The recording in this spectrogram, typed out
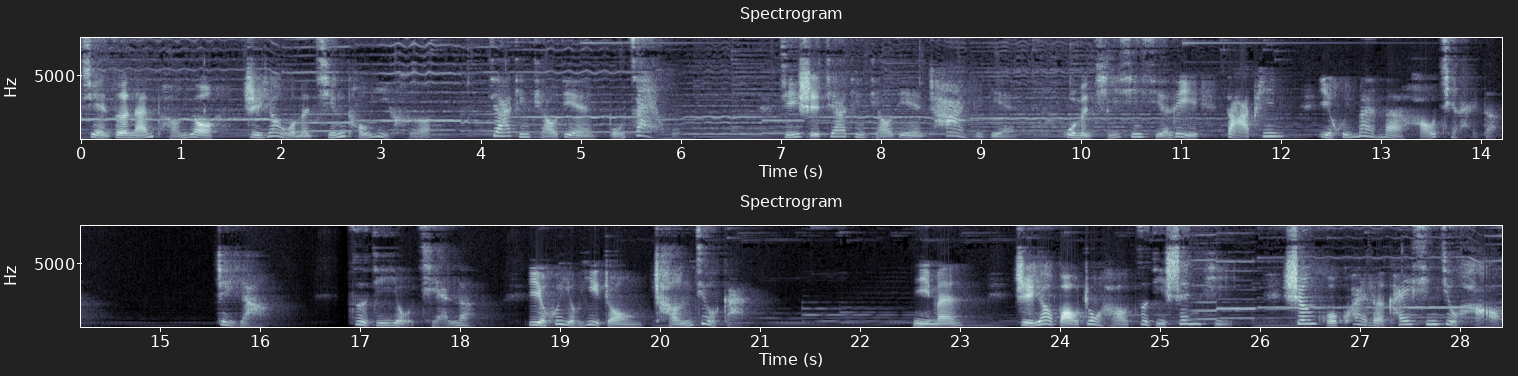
选择男朋友，只要我们情投意合，家庭条件不在乎。即使家庭条件差一点，我们齐心协力打拼，也会慢慢好起来的。这样，自己有钱了，也会有一种成就感。你们只要保重好自己身体，生活快乐开心就好。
